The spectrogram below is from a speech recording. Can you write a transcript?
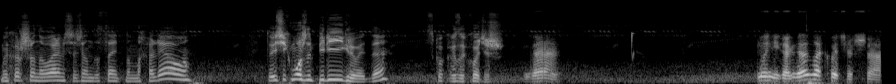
Мы хорошо наваримся, если он достанет нам на халяву. То есть их можно переигрывать, да? Сколько захочешь. Да. Ну, никогда захочешь, а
